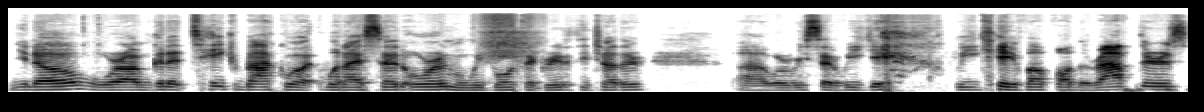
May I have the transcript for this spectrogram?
you know, where I'm gonna take back what what I said, Oren, when we both agreed with each other, uh, where we said we gave we gave up on the Raptors.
